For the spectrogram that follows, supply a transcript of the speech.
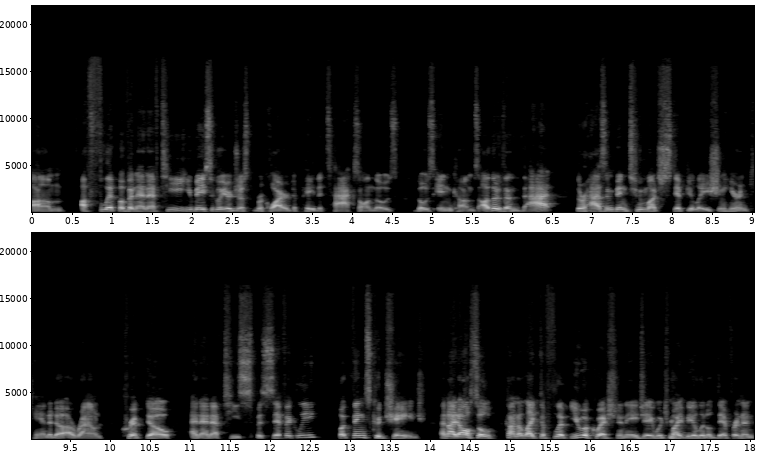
um, a flip of an NFT, you basically are just required to pay the tax on those those incomes. Other than that, there hasn't been too much stipulation here in Canada around crypto and NFTs specifically, but things could change. And I'd also kind of like to flip you a question, AJ, which might be a little different. And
